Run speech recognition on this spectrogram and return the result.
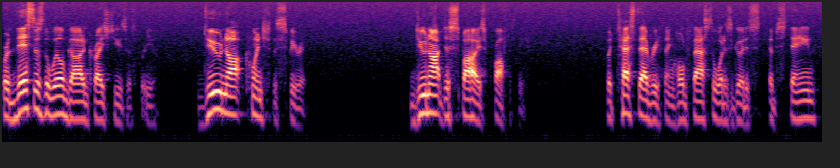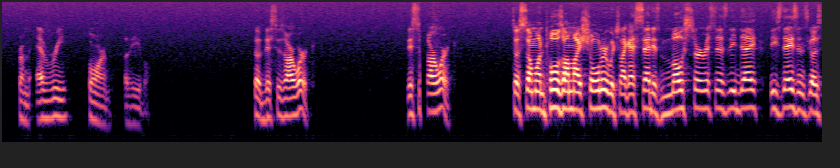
For this is the will of God in Christ Jesus for you. Do not quench the Spirit. Do not despise prophecy, but test everything. Hold fast to what is good. Abstain from every form of evil. So, this is our work. This is our work. So someone pulls on my shoulder, which, like I said, is most services these, day, these days, and goes,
